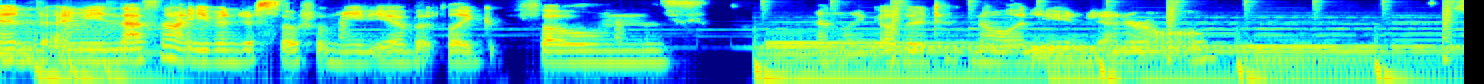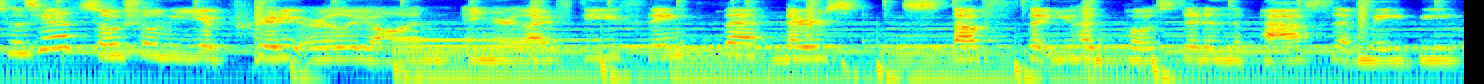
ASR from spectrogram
And I mean, that's not even just social media, but like phones and like other technology in general. Since you had social media pretty early on in your life, do you think that there's stuff that you had posted in the past that maybe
